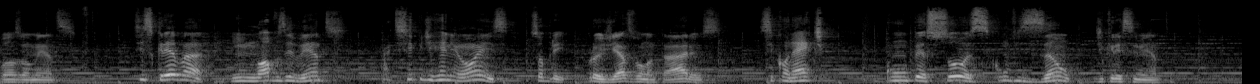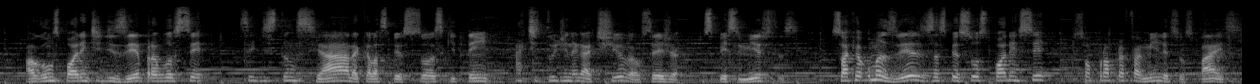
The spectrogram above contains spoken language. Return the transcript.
bons momentos. Se inscreva em novos eventos, participe de reuniões sobre projetos voluntários, se conecte com pessoas com visão de crescimento. Alguns podem te dizer para você se distanciar daquelas pessoas que têm atitude negativa, ou seja, os pessimistas. Só que algumas vezes essas pessoas podem ser sua própria família, seus pais,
